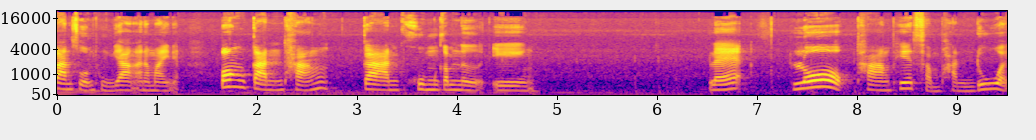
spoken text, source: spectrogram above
การสวมถุงยางอนามัยเนี่ย ป้องกันทั้งการคุมกำเนิดเอง และโรคทางเพศสัมพันธ์ด้วย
